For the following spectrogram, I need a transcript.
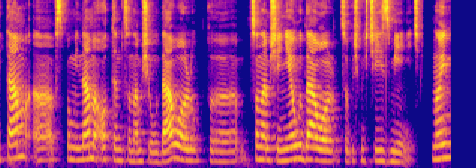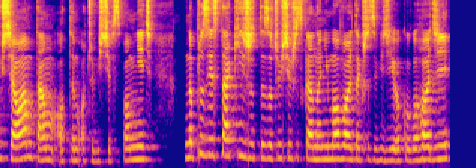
i tam e, wspominamy o tym, co nam się udało lub e, co nam się nie udało, co byśmy chcieli zmienić. No i musiałam tam o tym oczywiście wspomnieć. No plus jest taki, że to jest oczywiście wszystko anonimowo, ale tak wszyscy widzi o kogo chodzi.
